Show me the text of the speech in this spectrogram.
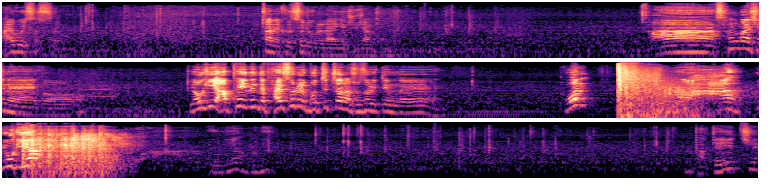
알고 있었어. 자네 그 수륙을 나에게 주지 않겠네. 아 성가시네 이거. 여기 앞에 있는데 발소리를 못 듣잖아 저 소리 때문에 원! 와 여기야? 여기야 뭐니? 밖에 있지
